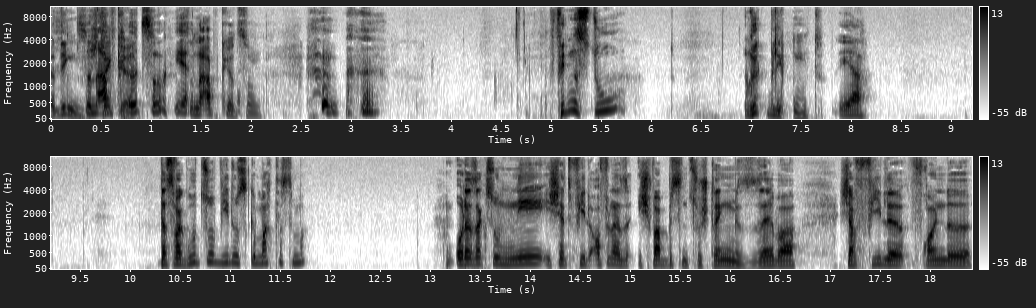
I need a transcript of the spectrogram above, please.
äh, Ding. So eine Strecke. Abkürzung, ja. So eine Abkürzung. Findest du rückblickend, Ja. das war gut so, wie du es gemacht hast immer? Oder sagst du, nee, ich hätte viel offener, ich war ein bisschen zu streng mit mir selber. Ich habe viele Freunde,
